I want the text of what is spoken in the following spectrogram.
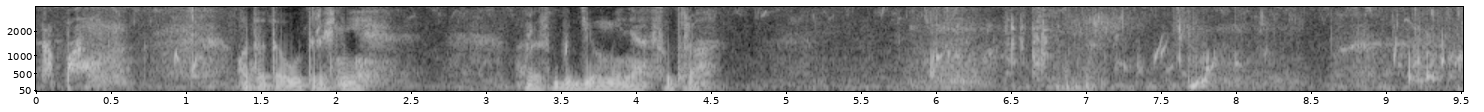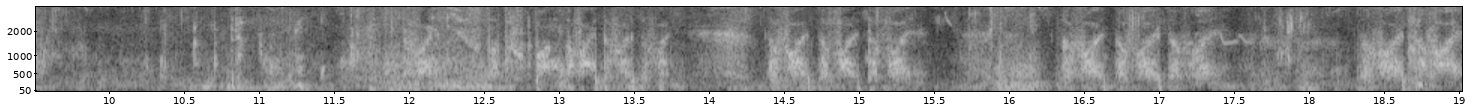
Капан. Вот это утренний разбудил меня с утра. Давай иди сюда, дружбан. Давай, давай, давай. Давай, давай, давай. Давай, давай, давай. Давай, давай.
